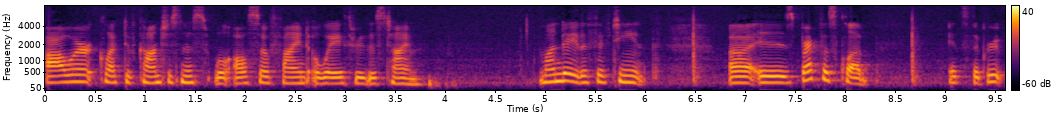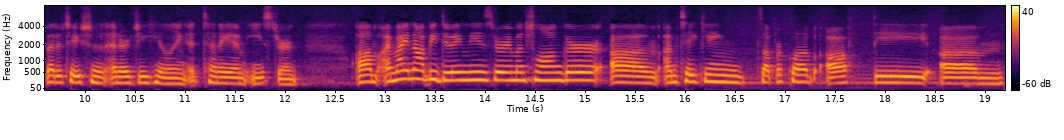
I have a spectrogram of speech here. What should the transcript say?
our collective consciousness will also find a way through this time. Monday, the 15th, uh, is Breakfast Club. It's the group meditation and energy healing at 10 a.m. Eastern. Um, I might not be doing these very much longer. Um, I'm taking Supper Club off the um,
